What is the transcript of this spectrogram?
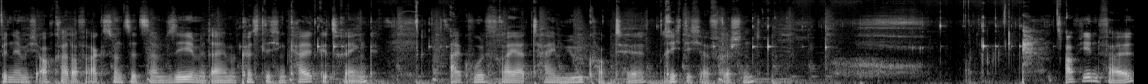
Bin nämlich auch gerade auf Achse und sitze am See mit einem köstlichen Kaltgetränk. Alkoholfreier Thai Mule Cocktail. Richtig erfrischend. Auf jeden Fall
